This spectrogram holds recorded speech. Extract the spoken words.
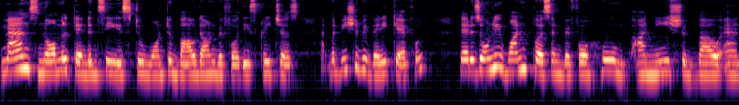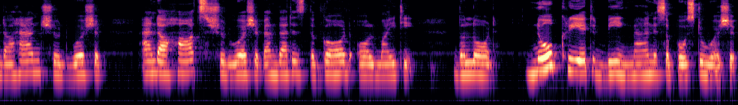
man's normal tendency is to want to bow down before these creatures. But we should be very careful. There is only one person before whom our knees should bow and our hands should worship and our hearts should worship, and that is the God Almighty, the Lord. No created being man is supposed to worship.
